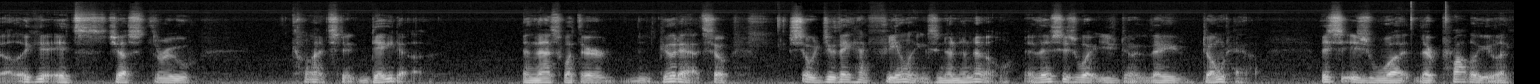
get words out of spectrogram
like it's just through constant data. And that's what they're good at. So so do they have feelings? No no no. This is what you do they don't have. This is what they're probably like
